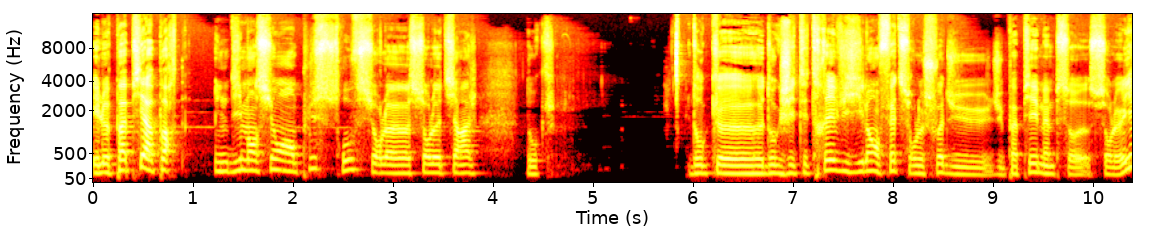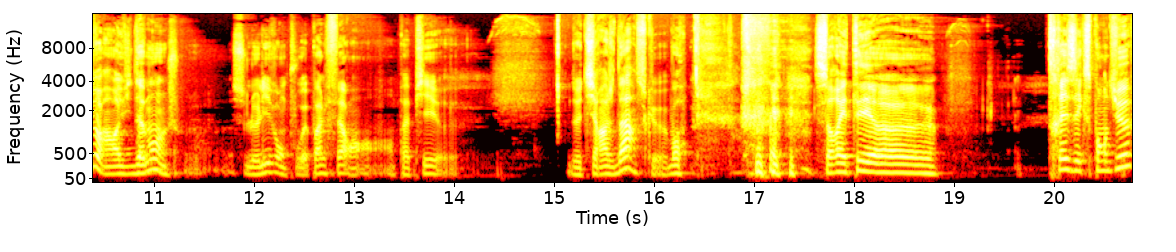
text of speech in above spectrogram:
et le papier apporte une dimension en plus, je trouve, sur le sur le tirage. Donc donc, euh, donc j'étais très vigilant en fait sur le choix du, du papier, même sur, sur le livre. Alors évidemment, je- le livre, on pouvait pas le faire en, en papier euh, de tirage d'art, parce que bon, ça aurait été euh, très expandieux.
